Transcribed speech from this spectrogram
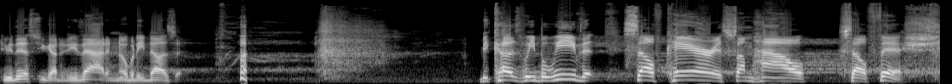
do this. You've got to do that. And nobody does it. because we believe that self-care is somehow selfish.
